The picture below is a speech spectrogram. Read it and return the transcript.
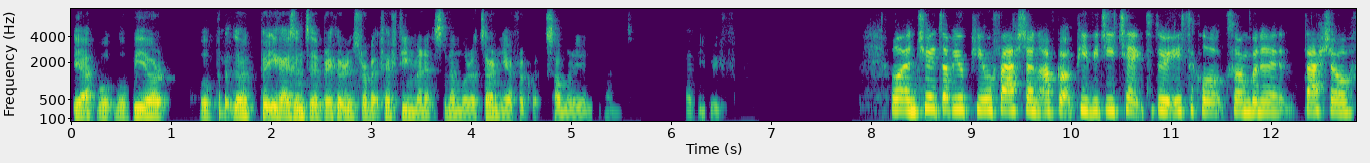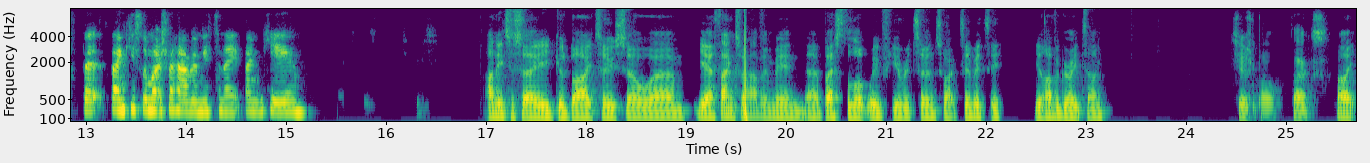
yeah, we'll, we'll be our we'll put the, put you guys into breakout rooms for about 15 minutes and then we'll return here for a quick summary and, and a debrief. Well, in true WPO fashion, I've got a PVG check to do at eight o'clock, so I'm going to dash off. But thank you so much for having me tonight. Thank you. I need to say goodbye too. So um, yeah, thanks for having me and uh, best of luck with your return to activity. You'll have a great time. Cheers, Paul. Thanks. Bye.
